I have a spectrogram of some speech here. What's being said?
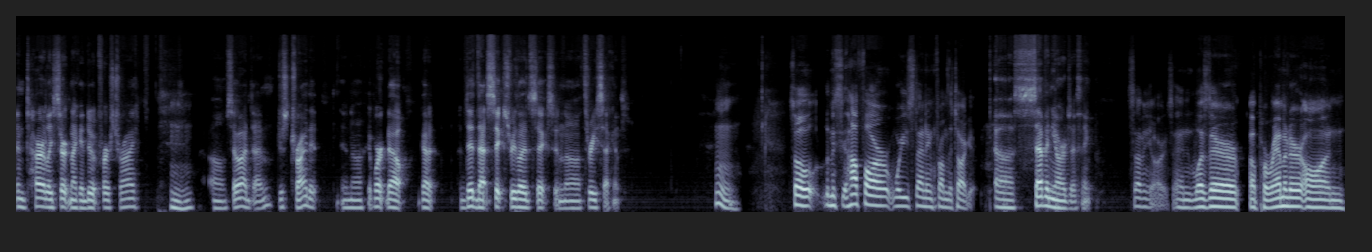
entirely certain I could do it first try. Mhm. Um, so I, I just tried it, and uh, it worked out. Got it. I did that six reload six in uh, three seconds. Hmm. So let me see. How far were you standing from the target? Uh, seven yards, I think. Seven yards. And was there a parameter on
